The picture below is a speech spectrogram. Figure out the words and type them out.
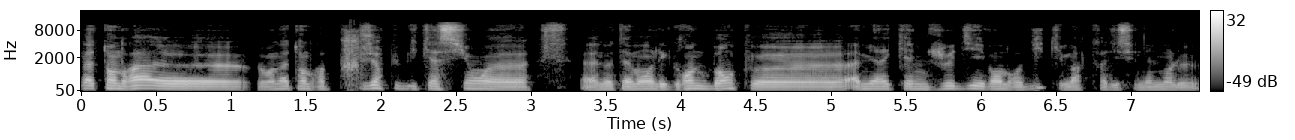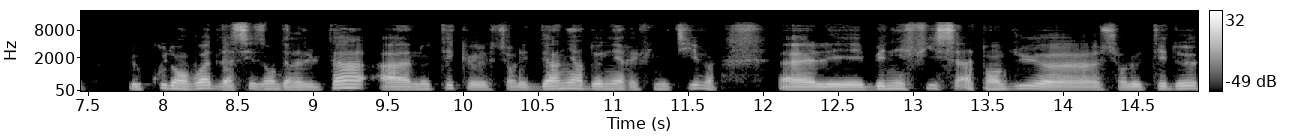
on attendra, euh, on attendra plusieurs publications, notamment les grandes banques américaines jeudi et vendredi, qui marquent traditionnellement le, le coup d'envoi de la saison des résultats. À noter que sur les dernières données définitives, euh, les bénéfices attendus euh, sur le T2,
